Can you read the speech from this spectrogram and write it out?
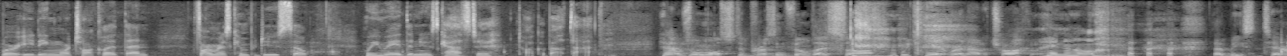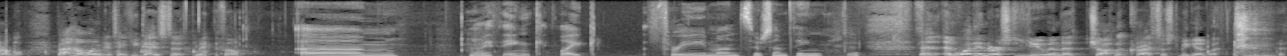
we're eating more chocolate than farmers can produce. So we made the newscast to talk about that. Yeah, it was one of the most depressing films I saw. we can't run out of chocolate. I know. That'd be terrible. About how long did it take you guys to make the film? Um, I think. Like three months or something. Okay. And, and what interested you in the chocolate crisis to begin with?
